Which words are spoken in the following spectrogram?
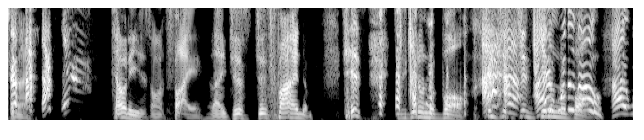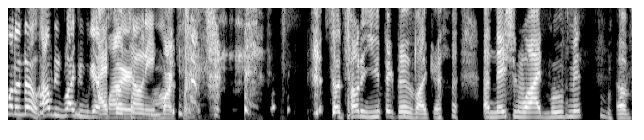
tonight. Tony is on fire. Like just just find him. Just just get him the ball. just just get I him the want to ball. know. I want to know how many black people got I saw fired Tony. March 1st. So Tony, you think there's like a, a nationwide movement of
